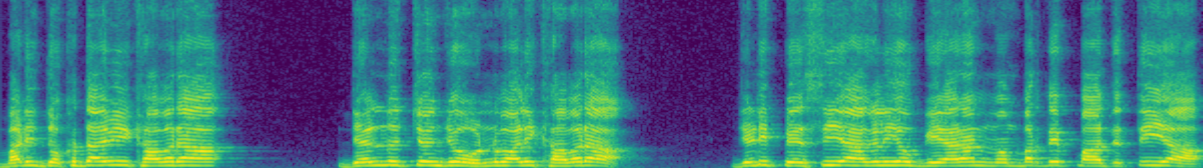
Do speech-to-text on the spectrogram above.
ਬੜੀ ਦੁਖਦਾਈ ਖਬਰ ਆ। ਦਿਲ ਨੂੰ ਝੰਜੋੜਨ ਵਾਲੀ ਖਬਰ ਆ। ਜਿਹੜੀ ਪੇਸ਼ੀ ਅਗਲੀ, ਉਹ 11 ਨਵੰਬਰ ਤੇ ਪਾ ਦਿੱਤੀ ਆ।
